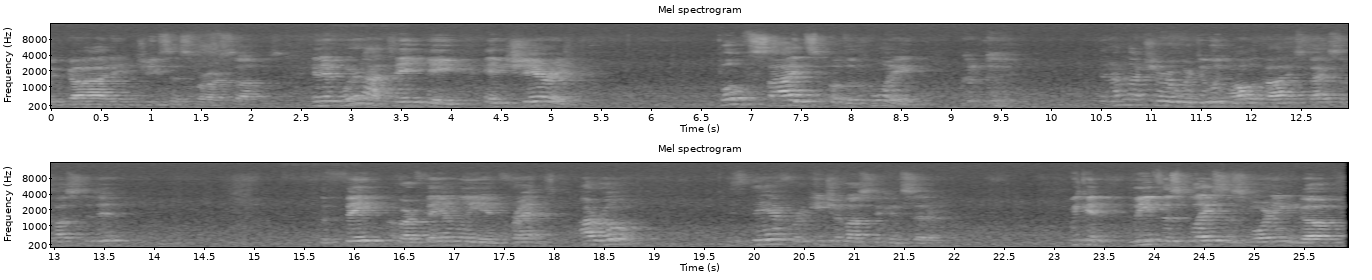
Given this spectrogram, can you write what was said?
with God and Jesus for ourselves, and if we're not taking and sharing both sides of the coin, then I'm not sure we're doing all that God expects of us to do. The fate of our family and friends, our own, is there for each of us to consider. We can leave this place this morning and go,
